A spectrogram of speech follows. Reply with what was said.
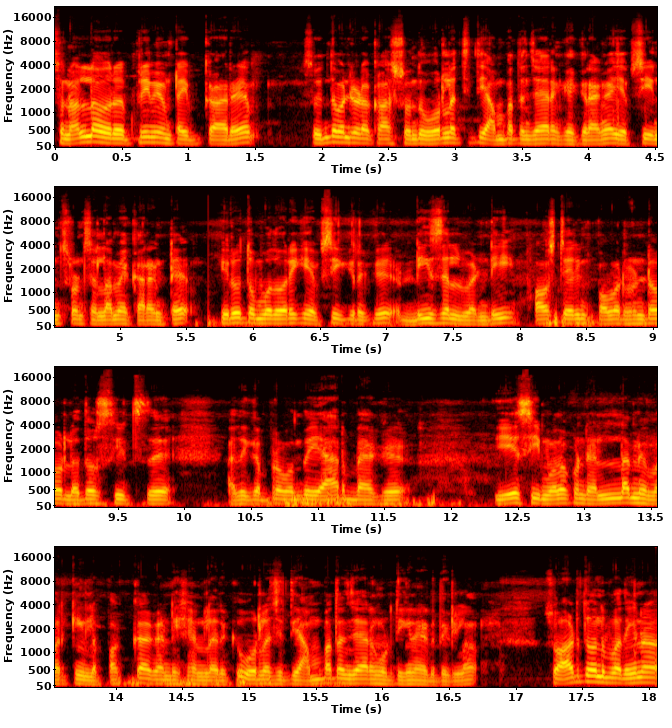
ஸோ நல்ல ஒரு ப்ரீமியம் டைப் காரு ஸோ இந்த வண்டியோட காஸ்ட் வந்து ஒரு லட்சத்தி ஐம்பத்தஞ்சாயிரம் கேட்குறாங்க எஃப்சி இன்சூரன்ஸ் எல்லாமே கரண்ட்டு இருபத்தொம்போது வரைக்கும் எஃப்சிக்கு இருக்குது டீசல் வண்டி power steering power window leather seats அதுக்கப்புறம் வந்து ஏர் பேக்கு ஏசி முதற்கொண்டு எல்லாமே ஒர்க்கிங்கில் பக்கா கண்டிஷனில் இருக்குது ஒரு லட்சத்தி ஐம்பத்தஞ்சாயிரம் கொடுத்தீங்கன்னா எடுத்துக்கலாம். ஸோ அடுத்து வந்து பார்த்திங்கன்னா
